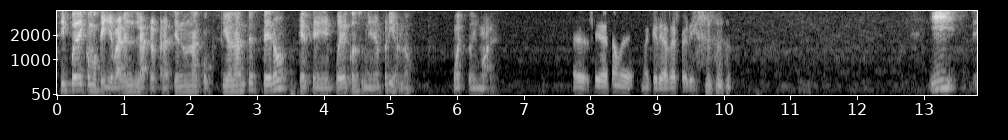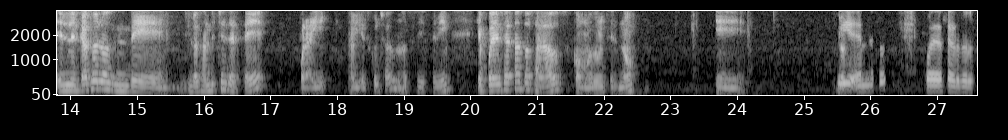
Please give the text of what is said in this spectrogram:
sí puede como que llevar la preparación de una cocción antes, pero que se puede consumir en frío, ¿no? O estoy mal. Eh, sí, a eso me, quería referir. y en el caso de los de los sándwiches de té, por ahí había escuchado, no sé si esté bien, que pueden ser tanto salados como dulces, ¿no? sí, en eso puede ser dulce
